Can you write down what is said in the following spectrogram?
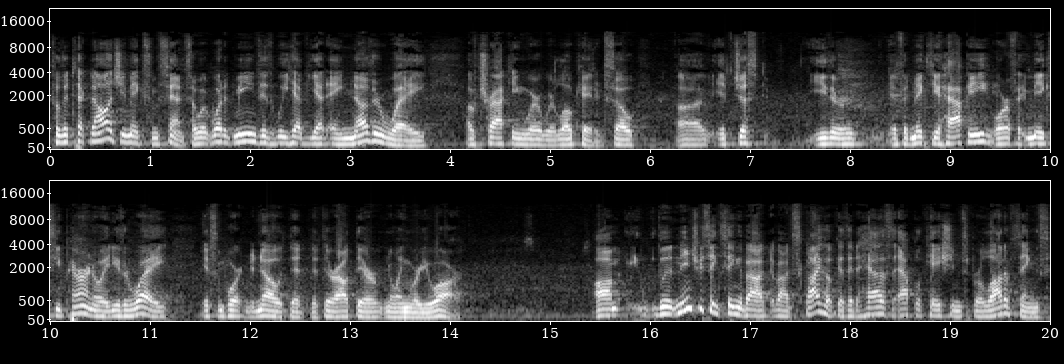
So the technology makes some sense. So what it means is we have yet another way of tracking where we're located. So uh, it's just either if it makes you happy or if it makes you paranoid, either way, it's important to note that, that they're out there knowing where you are. Um, the, an interesting thing about, about Skyhook is it has applications for a lot of things.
